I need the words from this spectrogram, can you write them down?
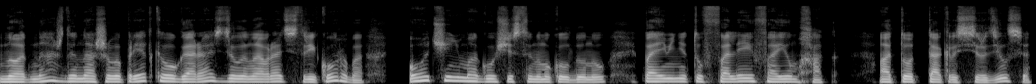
Но однажды нашего предка угораздило наврать с три короба очень могущественному колдуну по имени Туффалей Фаюмхак а тот так рассердился,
